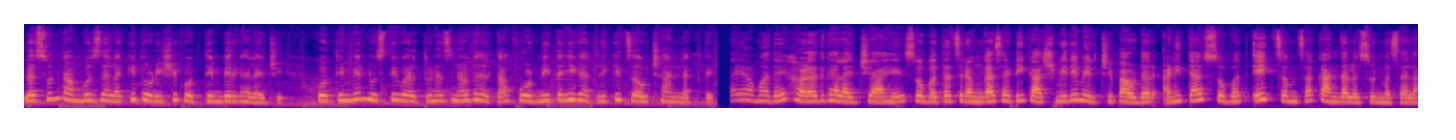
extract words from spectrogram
लसूण तांबूस झाला की थोडीशी कोथिंबीर घालायची. कोथिंबीर नुसती वरतूनच न घालता फोडणीतही घातली की चव छान लागते. आता यामध्ये हळद घालायची आहे सोबतच रंगासाठी काश्मीरी मिरची पावडर आणि त्याचसोबत एक चमचा कांदा लसूण मसाला.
